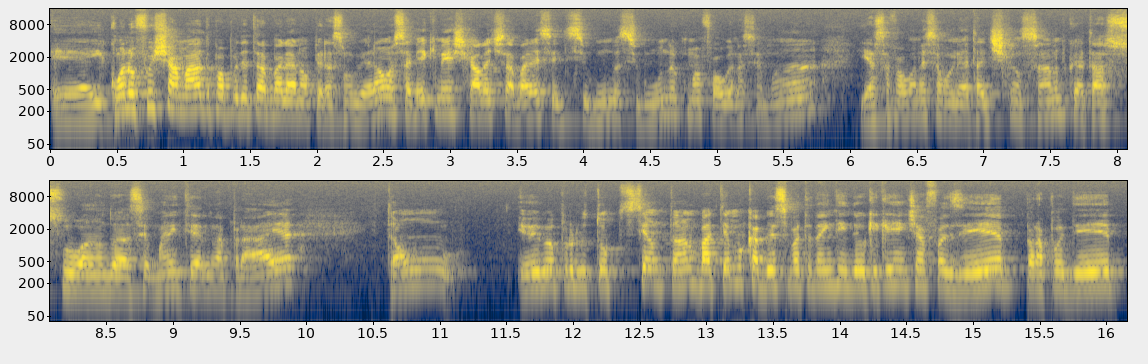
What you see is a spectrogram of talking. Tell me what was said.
É, e quando eu fui chamado para poder trabalhar na Operação Verão, eu sabia que minha escala de trabalho ia ser de segunda a segunda, com uma folga na semana. E essa folga na semana eu ia estar descansando, porque eu ia estar suando a semana inteira na praia. Então, eu e meu produtor sentando, batemos cabeça para tentar entender o que, que a gente ia fazer para poder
